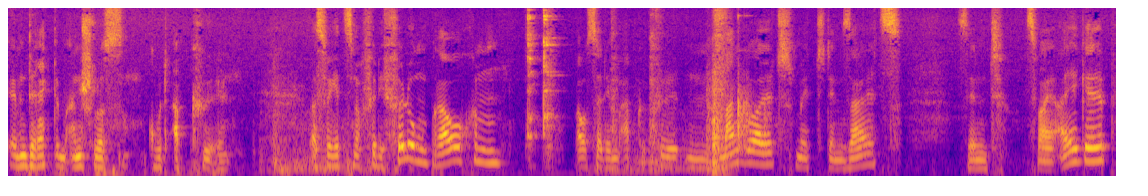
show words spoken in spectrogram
im, direkt im Anschluss gut abkühlen. Was wir jetzt noch für die Füllung brauchen, außer dem abgekühlten Mangold mit dem Salz, sind zwei Eigelb.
